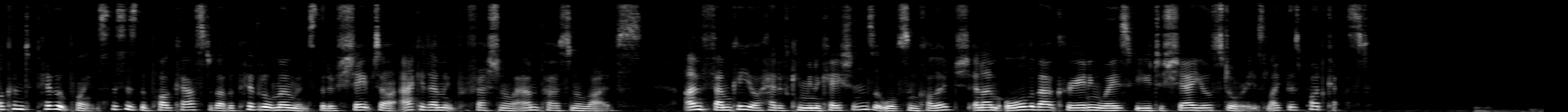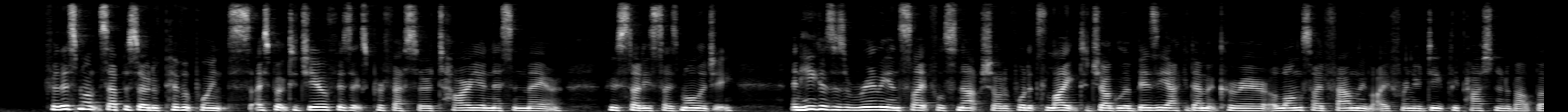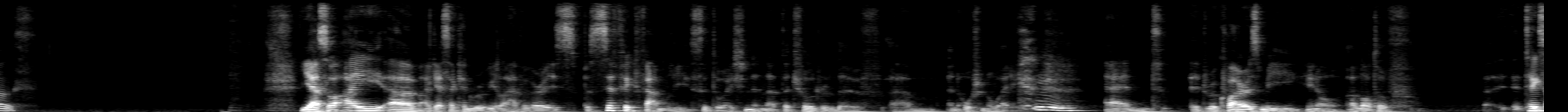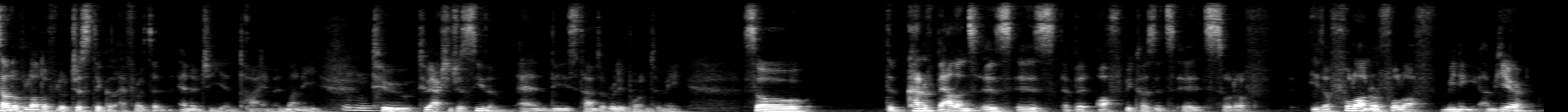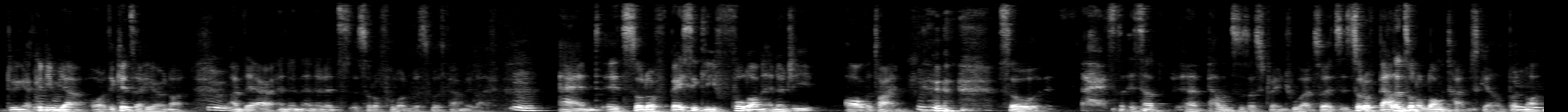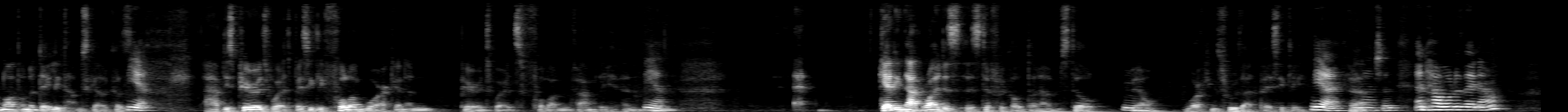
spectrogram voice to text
welcome to Pivot Points. This is the podcast about the pivotal moments that have shaped our academic, professional, and personal lives. I'm Femke, your head of communications at Wolfson College, and I'm all about creating ways for you to share your stories, like this podcast. For this month's episode of Pivot Points, I spoke to geophysics professor Tarje Nissen-Meyer, who studies seismology and he gives us a really insightful snapshot of what it's like to juggle a busy academic career alongside family life when you're deeply passionate about both. Yeah, so I um, I guess I can reveal I have a very specific family situation in that the children live um, an ocean away, mm. and it requires me, you know, a lot of it takes out a lot of logistical efforts and energy and time and money mm-hmm. to to actually just see them and these times are really important to me so the kind of balance is is a bit off because it's it's sort of either full on or full off meaning i'm here doing academia mm-hmm. or the kids are here or not mm. i'm there and then and then it's sort of full on with, with family life mm. and it's sort of basically full on energy all the time mm-hmm. so it's, it's not uh, balance is a strange word so it's, it's sort of balance on a long time scale but mm-hmm. not not on a daily time scale because yeah. i have these periods where it's basically full on work and then periods where it's full on family and, yeah. and getting that right is, is difficult and i'm still mm. you know working through that basically yeah i can yeah. imagine and how old are they now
